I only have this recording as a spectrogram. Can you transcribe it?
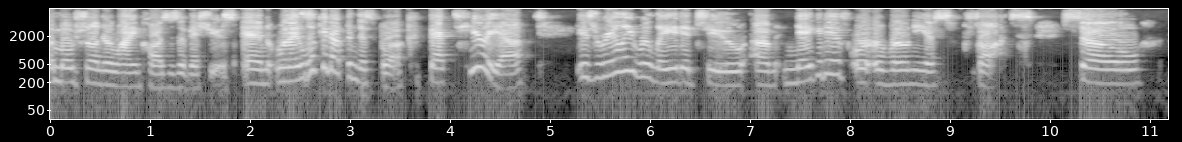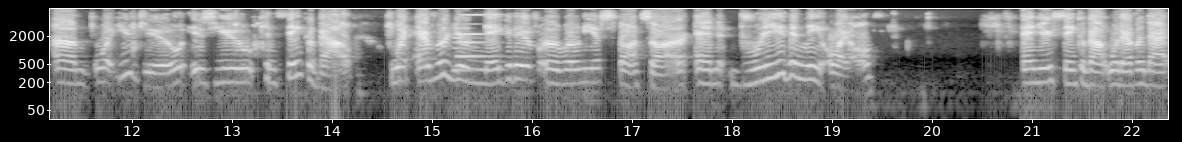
emotional underlying causes of issues. And when I look it up in this book, bacteria is really related to um, negative or erroneous thoughts. So, um, what you do is you can think about whatever your negative or erroneous thoughts are and breathe in the oil and you think about whatever that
